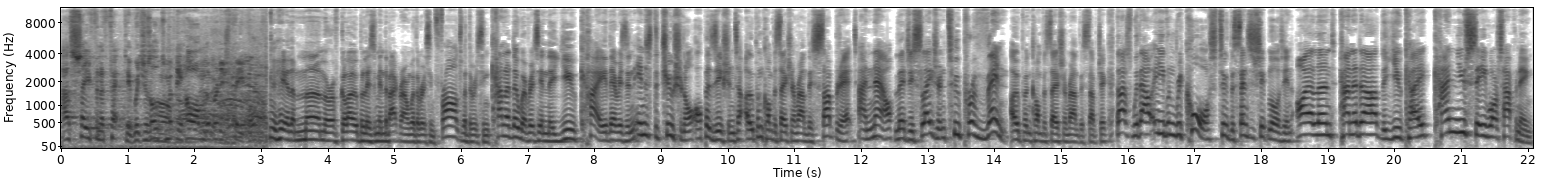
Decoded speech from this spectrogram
as safe and effective, which has ultimately oh. harmed the British people? You hear the murmur of globalism in the background, whether it's in France, whether it's in Canada, whether it's in the UK. There is an institutional opposition to open conversation around this subject and now legislation to prevent open conversation around this subject. That's without even recourse to the censorship laws in Ireland, Canada, the UK. Can you see what's happening?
